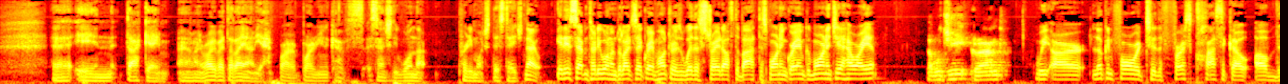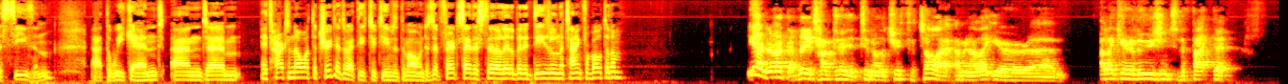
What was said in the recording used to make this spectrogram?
uh, in that game. Am I right about that? I am. Yeah, Bayern Munich have essentially won that pretty much at this stage. Now it is seven thirty-one. I'm delighted to say Graham Hunter is with us straight off the bat this morning. Graham, good morning to you. How are you? Double G, grand. We are looking forward to the first Classico of the season at the weekend, and um, it's hard to know what the truth is about these two teams at the moment. Is it fair to say there's still a little bit of diesel in the tank for both of them? Yeah, no, I think it's hard to, to know the truth at all. I, I mean, I like your um, I like your allusion to the fact that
